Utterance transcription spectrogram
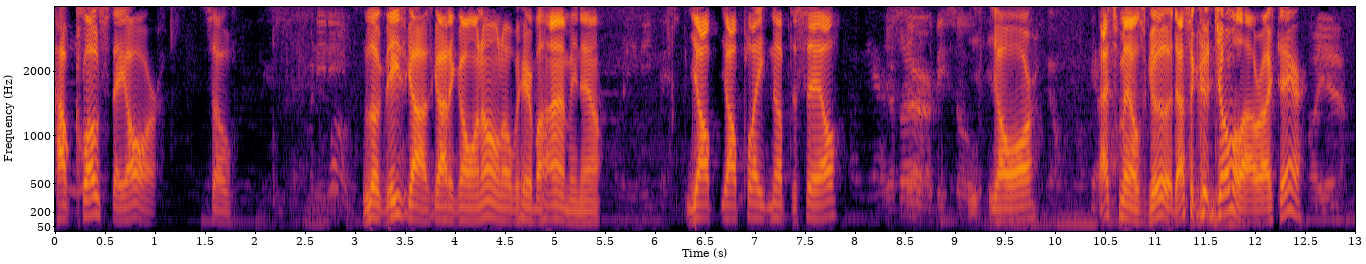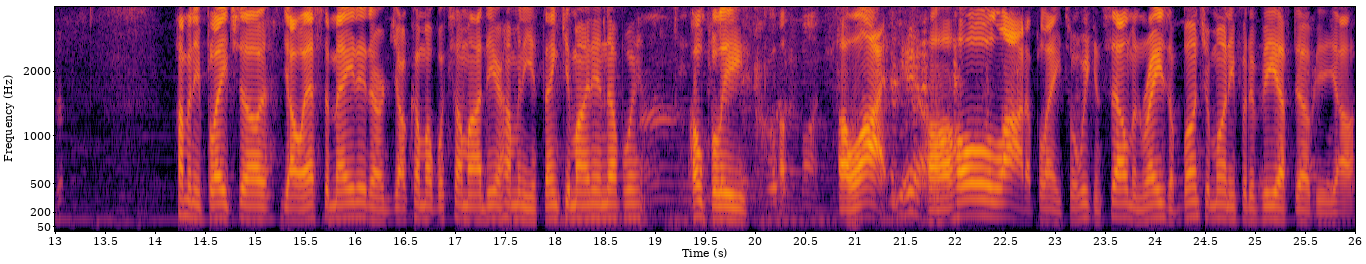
how close they are. So, look, these guys got it going on over here behind me now. Y'all, y'all plating up to sell? Yes, sir. Y'all are. That smells good. That's a good jambalaya right there. Oh yeah. How many plates uh, y'all estimated, or did y'all come up with some idea how many you think you might end up with? Hopefully, a, a lot, Yeah. a whole lot of plates, where we can sell them and raise a bunch of money for the VFW, y'all.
